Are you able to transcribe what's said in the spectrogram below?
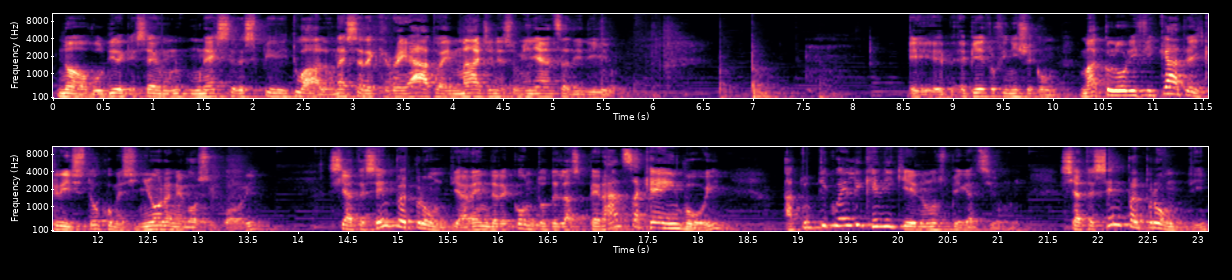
No, vuol dire che sei un, un essere spirituale, un essere creato a immagine e somiglianza di Dio. E, e Pietro finisce con, ma glorificate il Cristo come Signore nei vostri cuori siate sempre pronti a rendere conto della speranza che è in voi a tutti quelli che vi chiedono spiegazioni. Siate sempre pronti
